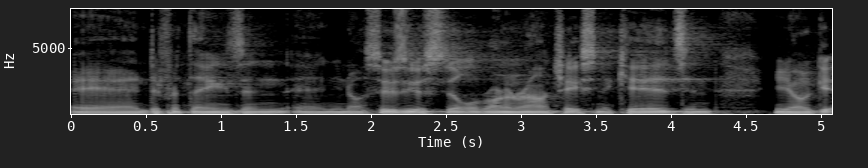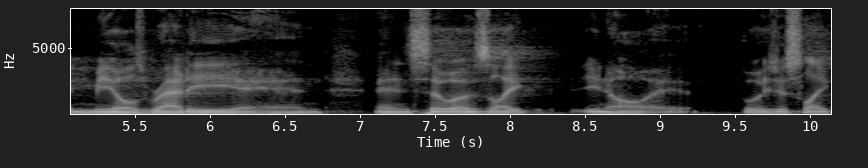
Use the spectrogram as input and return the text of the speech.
and different things. And and you know, Susie was still running around chasing the kids and you know getting meals ready and and so it was like you know it was just like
